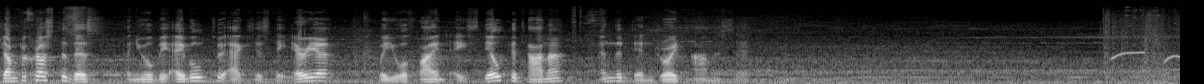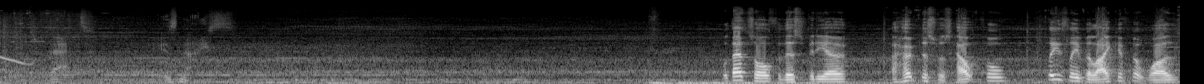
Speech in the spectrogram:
Jump across to this and you will be able to access the area where you will find a steel katana and the dendroid armor set. That is nice. Well that's all for this video. I hope this was helpful. Please leave a like if it was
